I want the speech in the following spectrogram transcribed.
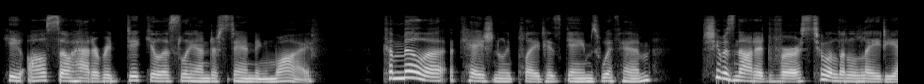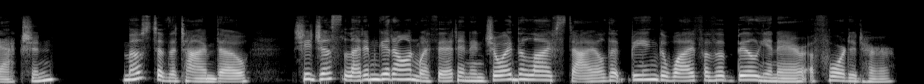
He also had a ridiculously understanding wife. Camilla occasionally played his games with him she was not adverse to a little lady action. Most of the time, though, she just let him get on with it and enjoyed the lifestyle that being the wife of a billionaire afforded her.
